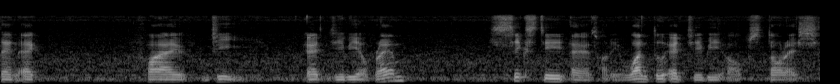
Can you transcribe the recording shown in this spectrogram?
10X 5G 8 GB of RAM 60 uh, sorry 128 GB of storage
